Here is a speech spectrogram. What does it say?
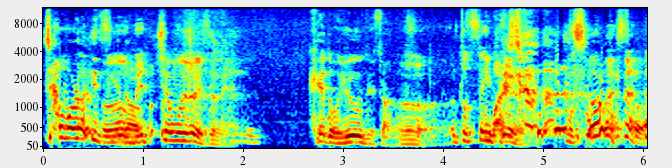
ちゃおもろいんですけど、うんめっちゃ面白いですよね。けど言うんですあの人、うん、突然来てる。そろそろそろ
